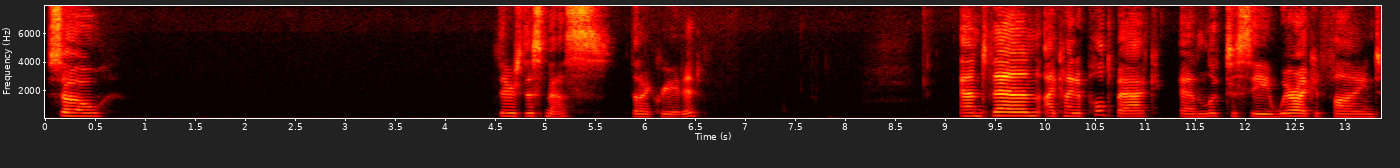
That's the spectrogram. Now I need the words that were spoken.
So there's this mess that I created. And then I kind of pulled back and looked to see where I could find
